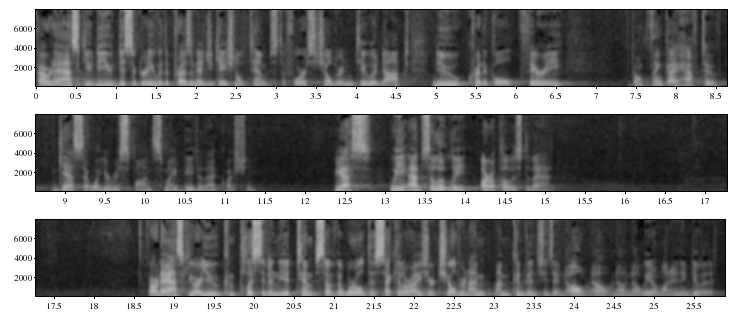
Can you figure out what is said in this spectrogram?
If I were to ask you, do you disagree with the present educational attempts to force children to adopt new critical theory? I don't think I have to guess at what your response might be to that question. Yes, we absolutely are opposed to that. If I were to ask you, are you complicit in the attempts of the world to secularize your children? I'm, I'm convinced you'd say, no, no, no, no, we don't want anything to do with it.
